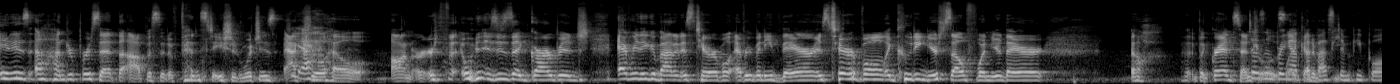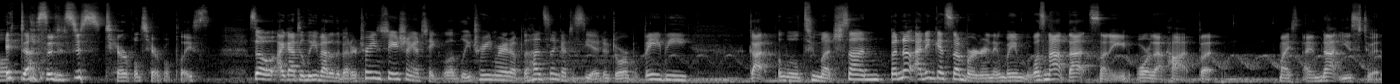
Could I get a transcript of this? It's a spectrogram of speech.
it is hundred percent the opposite of Penn Station, which is actual Yeah. hell on earth. It's just like garbage. Everything about it is terrible. Everybody there is terrible, including yourself when you're there. Ugh. But Grand Central Doesn't is, bring like, out the a best in people. It doesn't. It's just a terrible, terrible place. So I got to leave out of the better train station. I got to take a lovely train ride up the Hudson. Got to see an adorable baby. Got a little too much sun, but no, I didn't get sunburned or anything. I mean, it was not that sunny or that hot, but my I'm not used to it.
